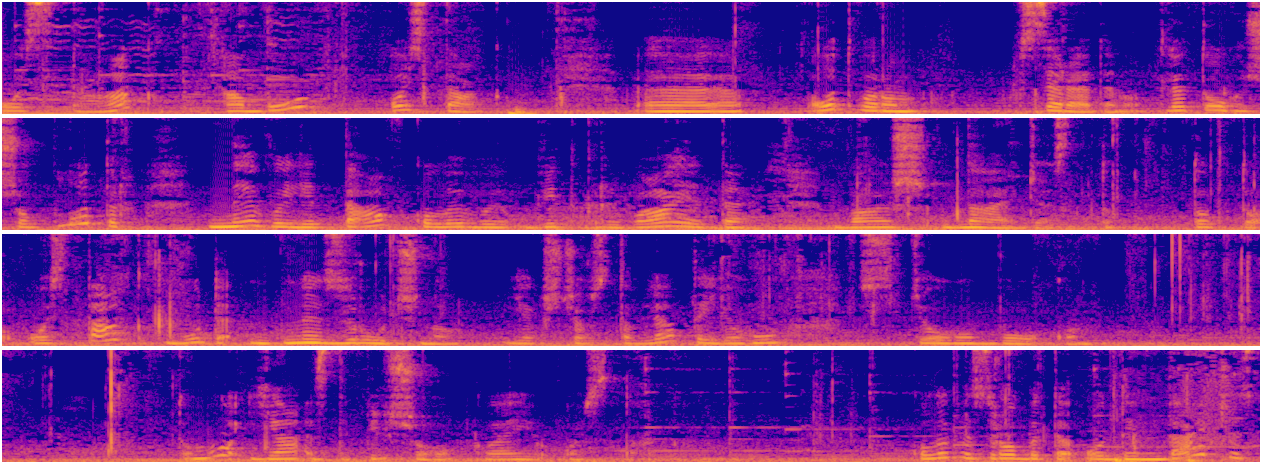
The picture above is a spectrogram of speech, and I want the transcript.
ось так або ось так. Е, Отвором всередину, для того, щоб плотер не вилітав, коли ви відкриваєте ваш дайджест. Тобто, ось так буде незручно, якщо вставляти його з цього боку. Тому я здебільшого клею ось так. Коли ви зробите один дайджест,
